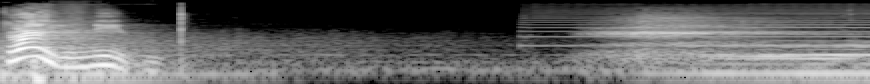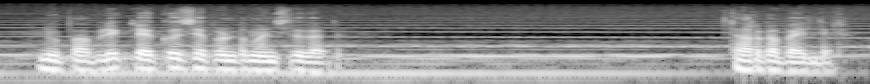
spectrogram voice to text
చంపనివ్వను నువ్వు పబ్లిక్లో ఎక్కువసేపు ఉంటే మంచిది కాదు. త్వరగా బయలుదేరు.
